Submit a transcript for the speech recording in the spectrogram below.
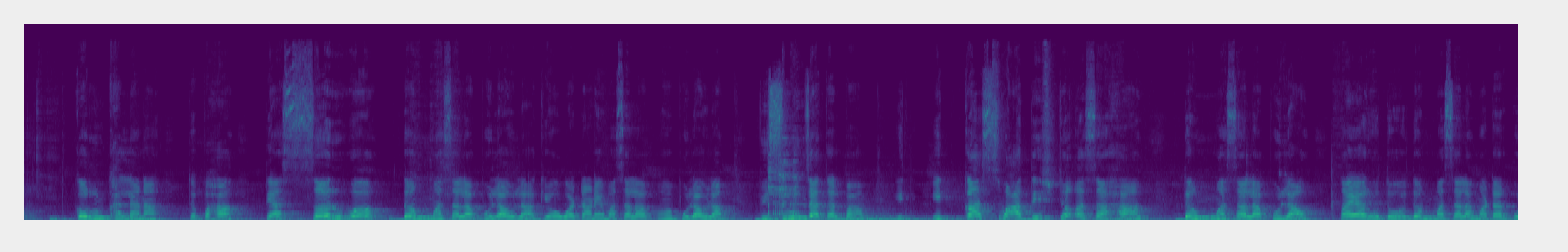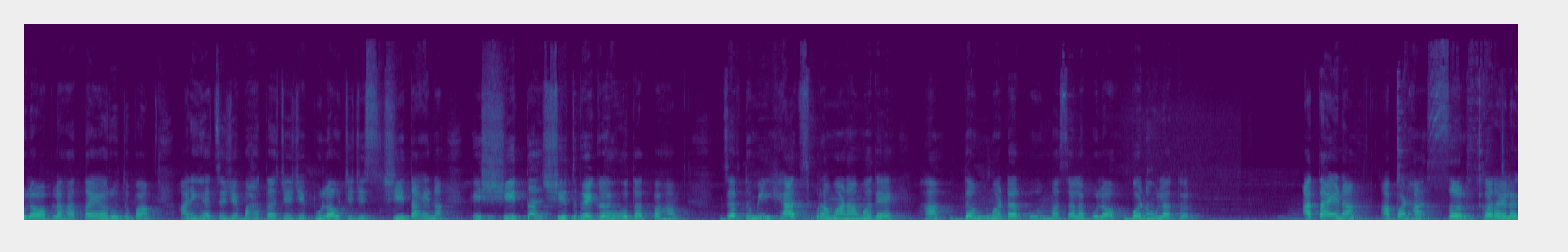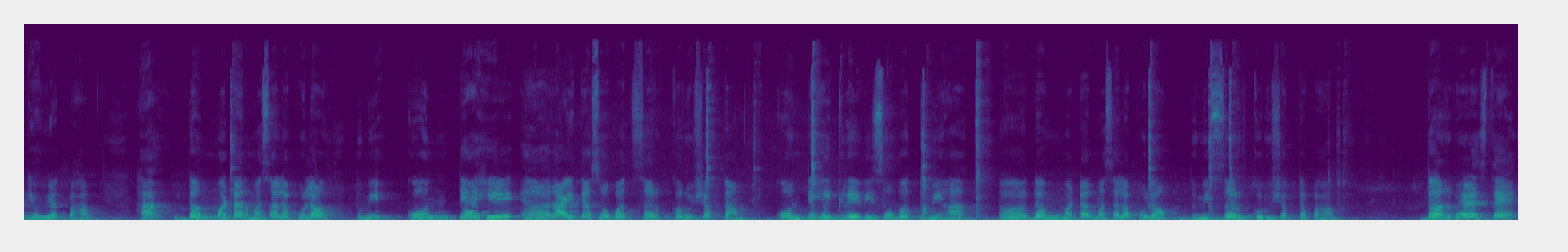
करून खाल्ला ना तर पहा त्या सर्व दम मसाला पुलावला किंवा वाटाणे मसाला पुलावला विसरून जाताल पहा. इत इतका स्वादिष्ट असा हा दम मसाला पुलाव तयार होतो. दम मसाला मटार पुलाव आपला हा तयार होतो पहा. आणि ह्याचे जे भाताचे जे पुलावचे जे शीत आहे ना हे शीत आणि शीत वेगळे होतात पहा. जर तुम्ही ह्याच प्रमाणामध्ये हा दम मटार पु मसाला पुलाव बनवला तर. आता आहे ना आपण हा सर्व करायला घेऊयात पहा. हा दम मटार मसाला पुलाव तुम्ही कोणत्याही रायत्यासोबत सर्व करू शकता. कोणत्याही ग्रेव्हीसोबत तुम्ही हा दम मटार मसाला पुलाव तुम्ही सर्व करू शकता पहा. दरवेळेस ते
